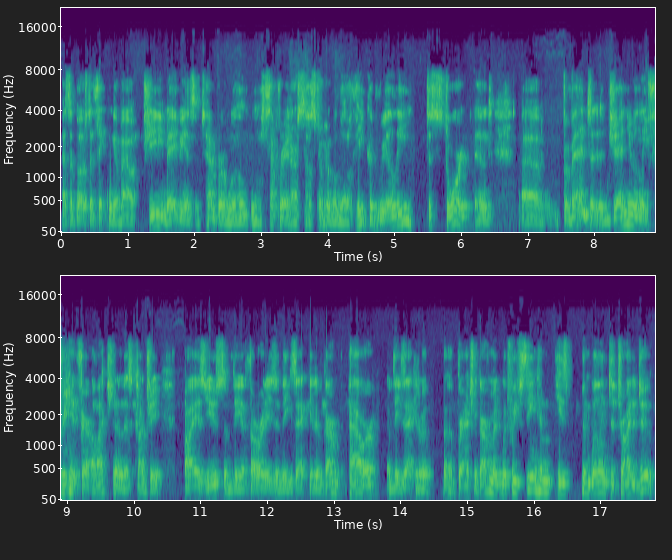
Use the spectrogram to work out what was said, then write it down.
as opposed to thinking about, gee, maybe in September we'll, we'll separate ourselves from him a little. He could really distort and uh, prevent a genuinely free and fair election in this country by his use of the authorities of the executive power of the executive uh, branch of government, which we've seen him. He's been willing to try to do.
